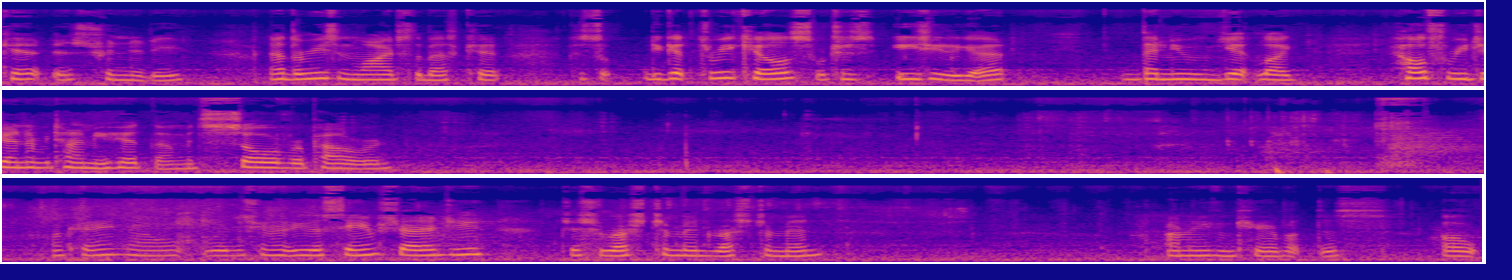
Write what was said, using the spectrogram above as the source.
kit is Trinity. Now the reason why it's the best kit, because you get three kills, which is easy to get. Then you get like health regen every time you hit them. It's so overpowered. Okay, now we're just gonna do the same strategy. Just rush to mid, rush to mid. I don't even care about this. Oh,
